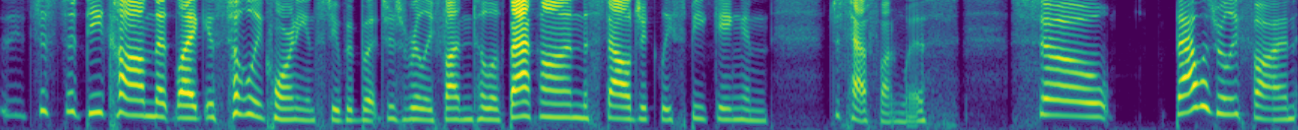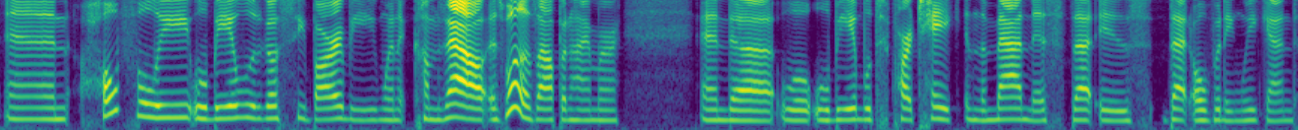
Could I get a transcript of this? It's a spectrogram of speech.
It's just a DCOM that like is totally corny and stupid, but just really fun to look back on, nostalgically speaking, and just have fun with. So that was really fun and hopefully we'll be able to go see Barbie when it comes out as well as Oppenheimer and uh, we'll we'll be able to partake in the madness that is that opening weekend.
